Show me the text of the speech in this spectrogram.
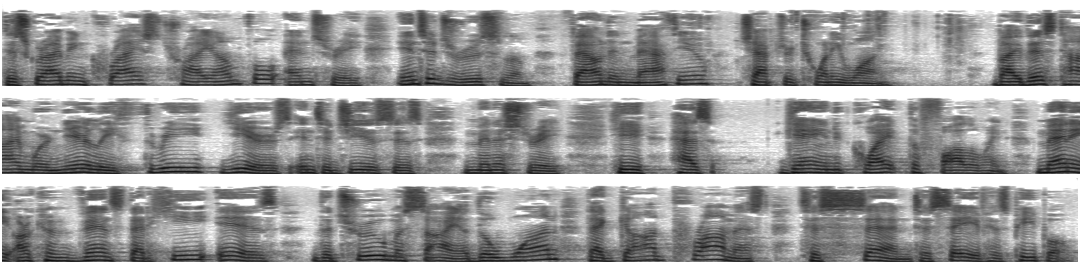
describing Christ's triumphal entry into Jerusalem found in Matthew chapter 21. By this time, we're nearly three years into Jesus' ministry. He has gained quite the following. Many are convinced that he is the true Messiah, the one that God promised to send to save his people.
